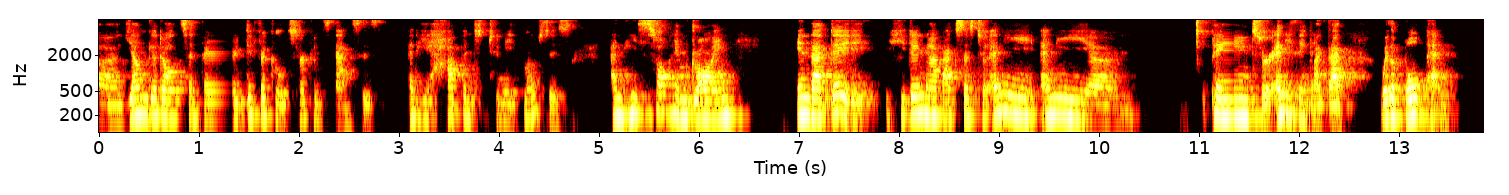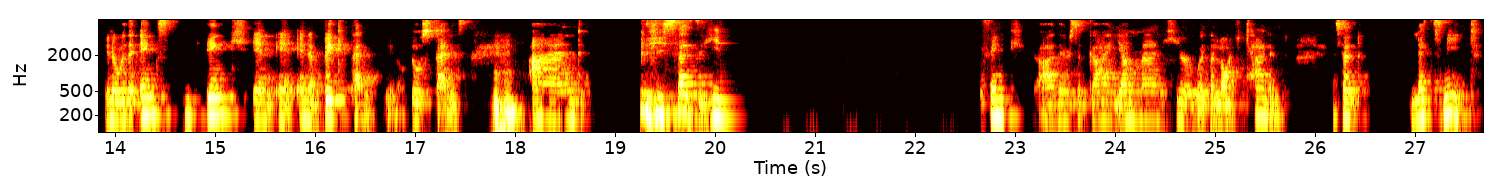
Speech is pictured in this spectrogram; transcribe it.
uh, young adults in very difficult circumstances. And he happened to meet Moses and he saw him drawing in that day. He didn't have access to any, any um, paints or anything like that with a ball pen you know, with the ink, ink in, in, in, a big pen, you know, those pens. Mm-hmm. And he says that he I think uh, there's a guy, young man here with a lot of talent. I said, let's meet,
